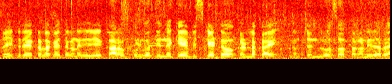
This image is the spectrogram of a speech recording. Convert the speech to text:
स्ने कड़लाकाय तक कार तक बिस्केट कड़लाकाय ಚಂದ್ರು ಸರ್ ತಗೊಂಡಿದ್ದಾರೆ.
